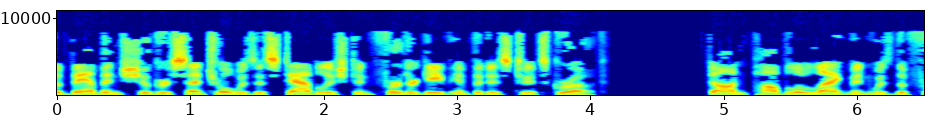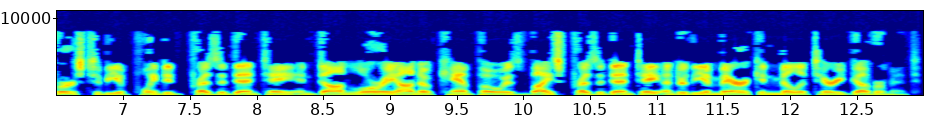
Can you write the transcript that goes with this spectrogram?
The Bamban Sugar Central was established and further gave impetus to its growth. Don Pablo Lagman was the first to be appointed Presidente and Don Laureano Campo as Vice Presidente under the American military government.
